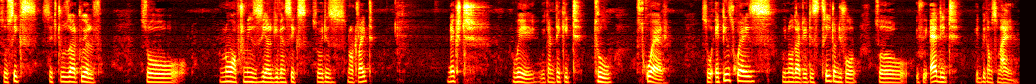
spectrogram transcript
so 6, 6 to the 12, so no option is here given 6, so it is not right. Next way we can take it through square. So 18 square is we know that it is 324 so if we add it it becomes 9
